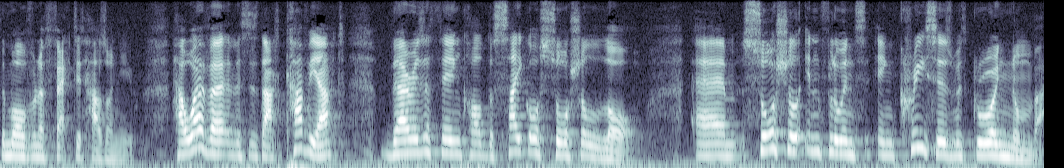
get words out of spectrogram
the more of an effect it has on you. However, and this is that caveat, there is a thing called the psychosocial law. Um, social influence increases with growing number.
